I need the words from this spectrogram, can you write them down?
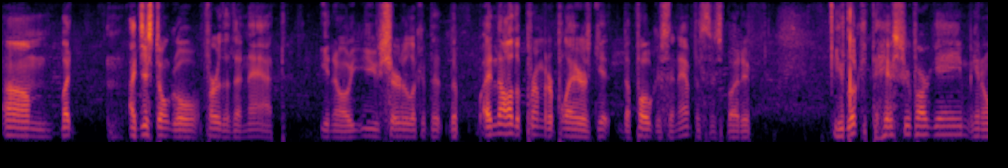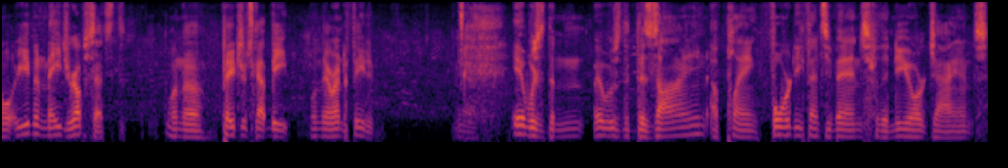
um, but I just don't go further than that. You know, you sure to look at the, the and all the perimeter players get the focus and emphasis, but if you look at the history of our game, you know, even major upsets when the Patriots got beat when they were undefeated. Yeah. It was the it was the design of playing four defensive ends for the New York Giants,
